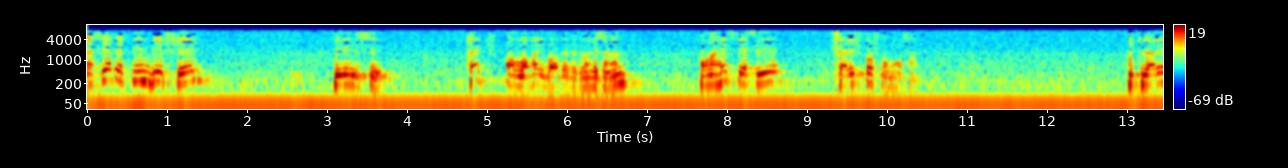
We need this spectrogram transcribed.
Nəsiyyət etdiyin beş şey birincisi tək Allaha ibadət etməlisən ona heç kəsi şərik qoşmamalısan. Bütləri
